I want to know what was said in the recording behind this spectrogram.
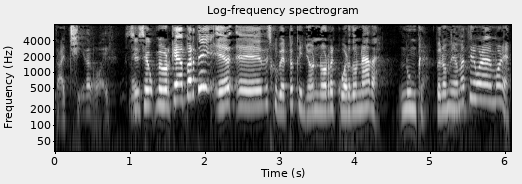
Está chido, güey. Sí, sí, porque aparte he, he descubierto que yo no recuerdo nada, nunca. Pero mi mamá tiene buena memoria.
